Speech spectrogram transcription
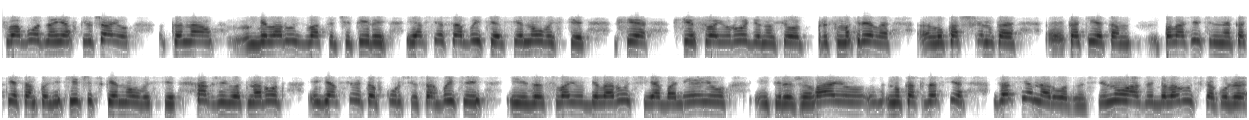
свободно, я включаю канал Беларусь-24, я все события, все новости, все все свою родину, все присмотрела э, Лукашенко, э, какие там положительные, какие там политические новости, как живет народ. И я все это в курсе событий, и за свою Беларусь я болею и переживаю, ну, как за все, за все народности. Ну, а за Беларусь, как уже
